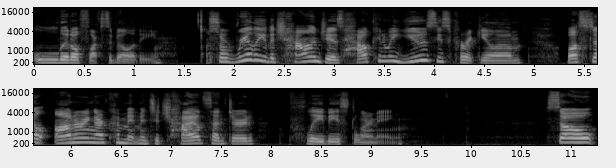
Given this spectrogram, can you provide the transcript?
little flexibility. So, really, the challenge is how can we use these curriculum while still honoring our commitment to child centered, play based learning? So,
